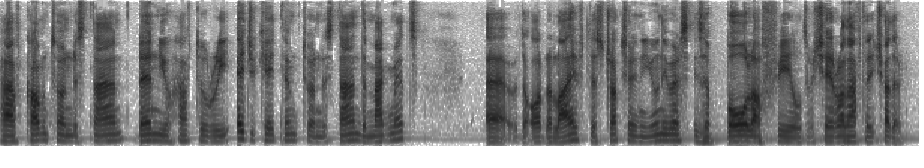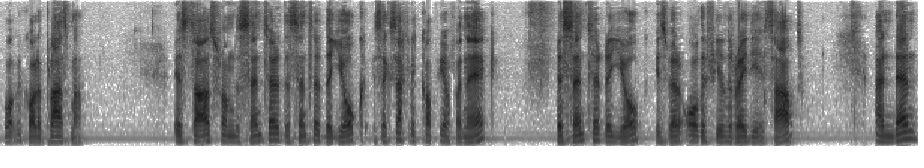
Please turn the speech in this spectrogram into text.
have come to understand then you have to re-educate them to understand the magnets uh, the, or the life the structure in the universe is a ball of fields which they run after each other what we call a plasma it starts from the center the center the yolk is exactly a copy of an egg the center, the yolk, is where all the field radiates out. And then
